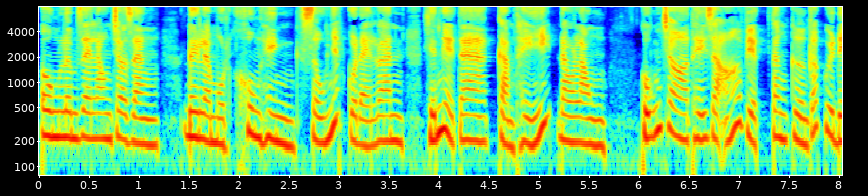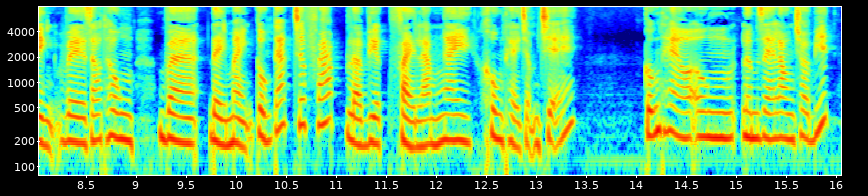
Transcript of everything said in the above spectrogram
Ông Lâm Gia Long cho rằng đây là một khung hình xấu nhất của Đài Loan khiến người ta cảm thấy đau lòng. Cũng cho thấy rõ việc tăng cường các quy định về giao thông và đẩy mạnh công tác chấp pháp là việc phải làm ngay, không thể chậm trễ. Cũng theo ông Lâm Gia Long cho biết,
